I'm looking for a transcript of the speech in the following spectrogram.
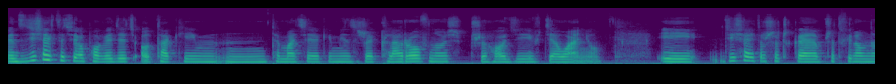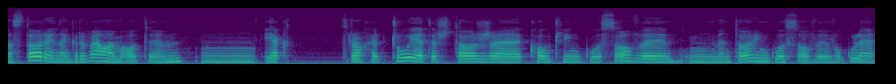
Więc dzisiaj chcę Ci opowiedzieć o takim mm, temacie, jakim jest, że klarowność przychodzi w działaniu. I dzisiaj troszeczkę przed chwilą na story nagrywałam o tym, mm, jak trochę czuję też to, że coaching głosowy, mentoring głosowy, w ogóle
